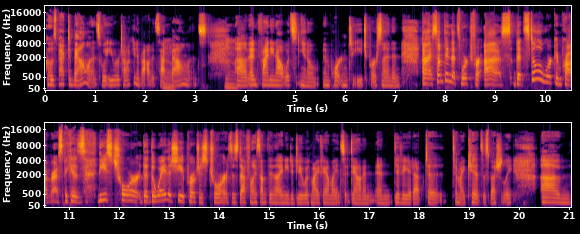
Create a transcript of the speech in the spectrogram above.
goes back to balance, what you were talking about. It's that yeah. balance yeah. Um, and finding out what's, you know, important to each person. And uh, something that's worked for us that's still a work in progress because these chore, the, the way that she approaches chores is definitely something that I need to do with my family and sit down and, and divvy it up to, to my kids, especially. Um,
